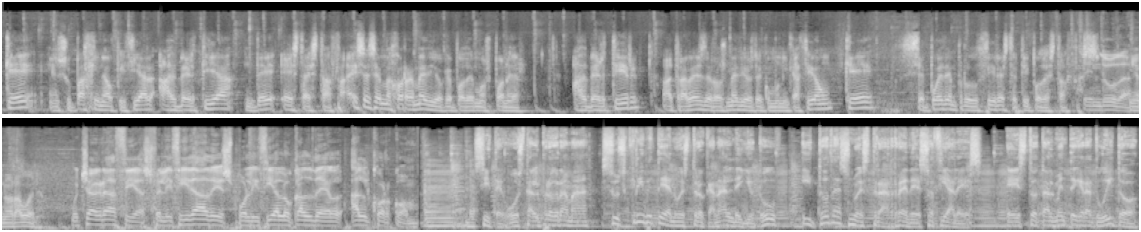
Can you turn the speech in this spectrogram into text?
que en su página oficial advertía de esta estafa. Ese es el mejor remedio que podemos poner. Advertir a través de los medios de comunicación que se pueden producir este tipo de estafas. Sin duda. Y enhorabuena. Muchas gracias. Felicidades, Policía Local del Alcorcón. Si te gusta el programa, suscríbete a nuestro canal de YouTube y todas nuestras redes sociales. Es totalmente gratuito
